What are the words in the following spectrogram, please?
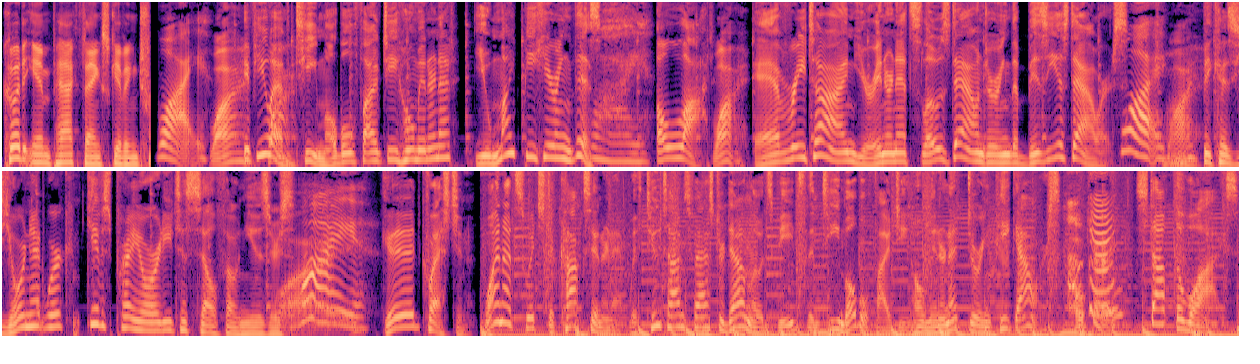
could impact Thanksgiving. Tra- Why? Why? If you Why? have T-Mobile 5G home internet, you might be hearing this Why? a lot. Why? Every time your internet slows down during the busiest hours. Why? Why? Because your network gives priority to cell phone users. Why? Good question. Why not switch to Cox Internet with two times faster download speeds than T Mobile 5G home internet during peak hours? Okay. Stop the whys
